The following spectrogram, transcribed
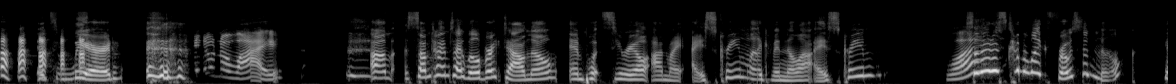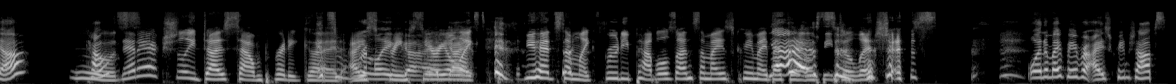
It's weird. I don't know why. um, sometimes I will break down though and put cereal on my ice cream, like vanilla ice cream. What? So that is kind of like frozen milk. Yeah. Ooh, counts? that actually does sound pretty good. Ice cream good, cereal. guys. Like if you had some like fruity pebbles on some ice cream, I bet that would be delicious. one of my favorite ice cream shops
